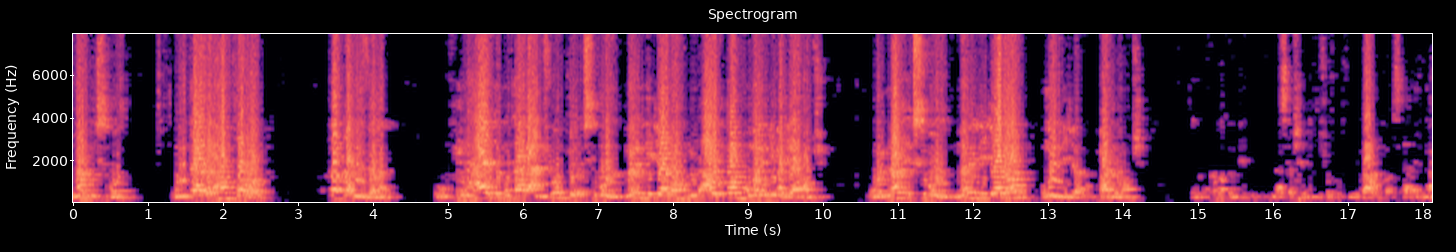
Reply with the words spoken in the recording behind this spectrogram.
non exposed ونتابعهم forward فتره من الزمن وفي نهاية المتابعة نشوف في الاكسبوزد من اللي جالهم الاوت كم ومن اللي ما جالهمش والنون اكسبوزد من اللي جالهم ومن اللي جالهم. ما جالهمش الغلط اللي للأسف الشديد نشوفه في بعض رؤسائنا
